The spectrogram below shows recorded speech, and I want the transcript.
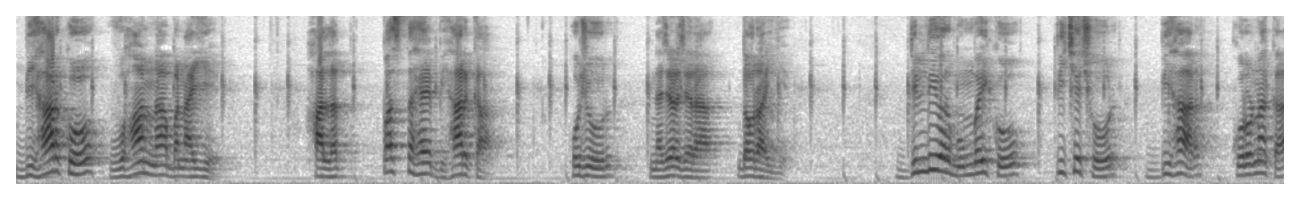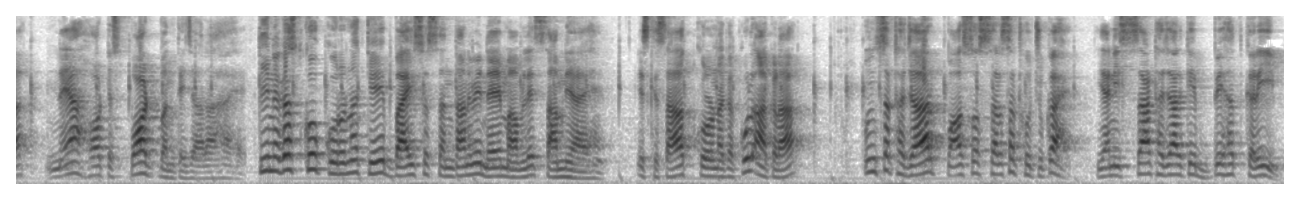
बिहार को वुहान ना बनाइए। हालत पस्त है बिहार का। हुजूर, नज़र जरा दौड़ाइए दिल्ली और मुंबई को पीछे छोड़ बिहार कोरोना का नया हॉट स्पॉट बनते जा रहा है। तीन अगस्त को कोरोना के बाईस सौ संतानवे नए मामले सामने आए हैं। इसके साथ कोरोना का कुल आंकड़ा उनसठ हो चुका है, यानी साठ के बेहद करीब।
